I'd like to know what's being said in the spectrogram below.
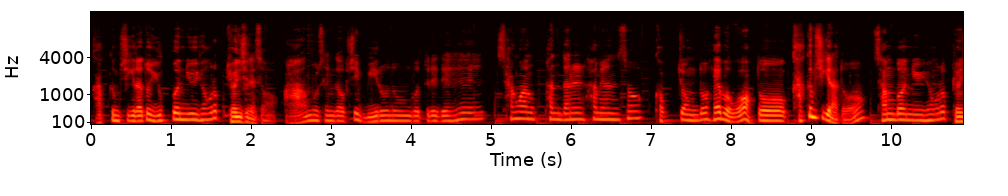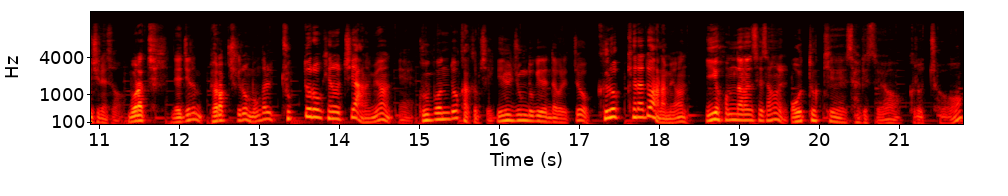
가끔씩이라도 6번 유형으로 변신해서 아무 생각 없이 밀어놓은 것들에 대해 상황 판단을 하면서 걱정도 해보고 또 가끔씩이라도 3번 유형으로 변신해서 몰아치기 내지는 벼락치기로 뭔가를 죽도록 해놓지 않으면 예, 9번 도 가끔씩 일 중독이 된다 그랬죠. 그렇게라도 안 하면 이 험난한 세상을 어떻게 살겠어요? 그렇죠.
